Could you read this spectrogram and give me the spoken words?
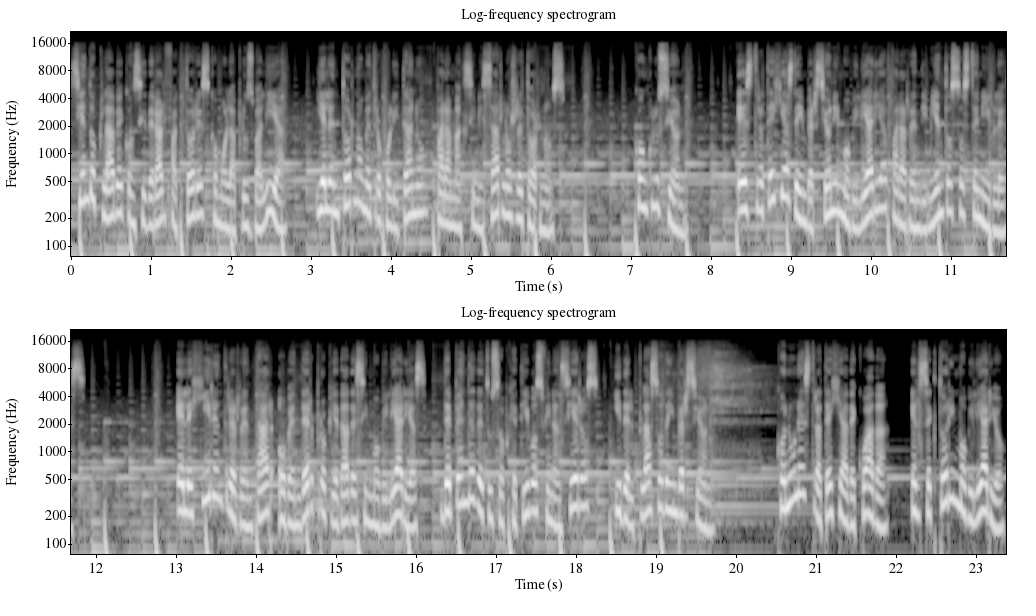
siendo clave considerar factores como la plusvalía y el entorno metropolitano para maximizar los retornos. Conclusión. Estrategias de inversión inmobiliaria para rendimientos sostenibles. Elegir entre rentar o vender propiedades inmobiliarias depende de tus objetivos financieros y del plazo de inversión. Con una estrategia adecuada, el sector inmobiliario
